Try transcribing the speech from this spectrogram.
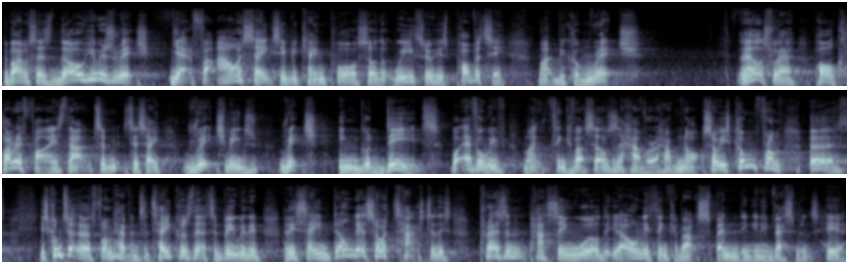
the Bible says, though he was rich, yet for our sakes he became poor, so that we through his poverty might become rich. And elsewhere, Paul clarifies that to, to say rich means rich in good deeds, whatever we might think of ourselves as a have or a have not. So he's come from earth He's come to earth from heaven to take us there to be with him. And he's saying, don't get so attached to this present passing world that you only think about spending and investments here.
